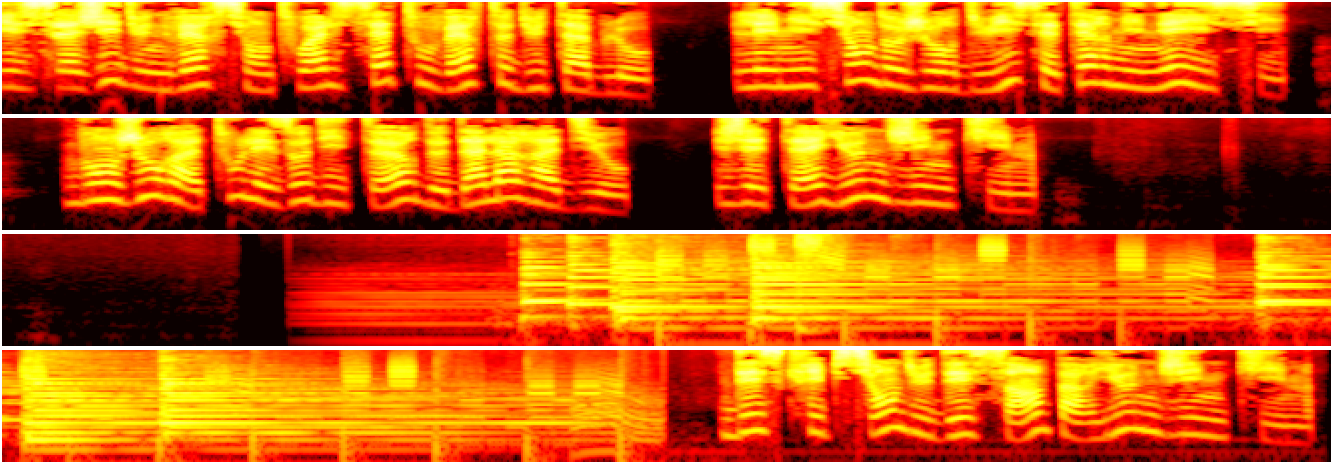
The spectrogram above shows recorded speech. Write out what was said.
Il s'agit d'une version toile 7 ouverte du tableau. L'émission d'aujourd'hui s'est terminée ici. Bonjour à tous les auditeurs de Dala Radio. J'étais Yoon Jin Kim. Description du dessin par Yoon Jin Kim.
